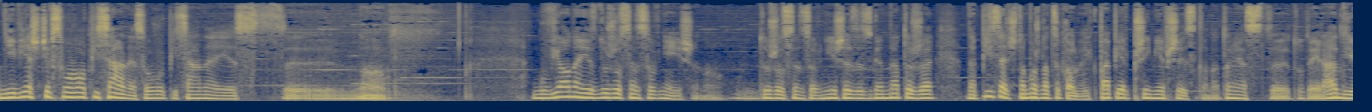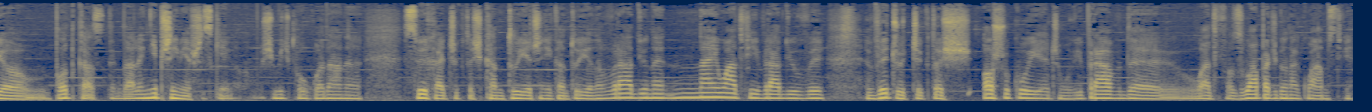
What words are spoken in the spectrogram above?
nie wierzcie w słowo pisane, słowo pisane jest, y, no mówione jest dużo sensowniejsze. No. Dużo sensowniejsze ze względu na to, że napisać to można cokolwiek. Papier przyjmie wszystko, natomiast e, tutaj radio, podcast i tak dalej nie przyjmie wszystkiego. Musi być poukładane, słychać, czy ktoś kantuje, czy nie kantuje. No w radiu na, najłatwiej w radiu wy, wyczuć, czy ktoś oszukuje, czy mówi prawdę, łatwo złapać go na kłamstwie.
